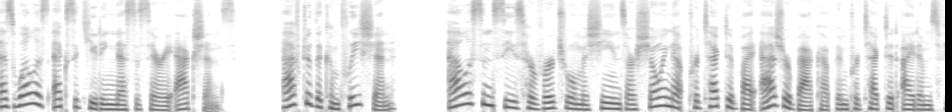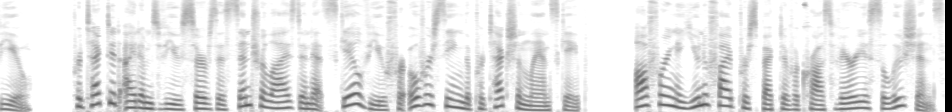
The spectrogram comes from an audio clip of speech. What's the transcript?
as well as executing necessary actions. After the completion, Allison sees her virtual machines are showing up protected by Azure Backup in Protected Items View. Protected Items View serves as centralized and at scale view for overseeing the protection landscape, offering a unified perspective across various solutions,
